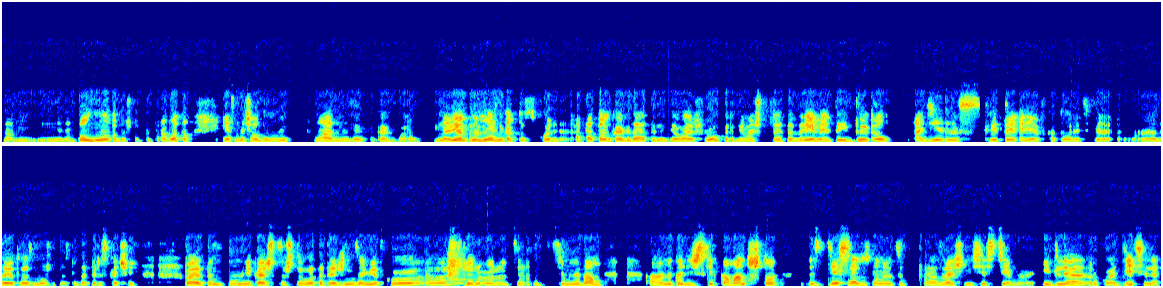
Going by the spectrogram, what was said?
там не знаю, полгода, чтобы ты поработал. Я сначала думала, ну ладно, ну, как бы, наверное, можно как-то ускорить. А потом, когда ты набиваешь руку, ты понимаешь, что это время, это и был один из критериев, который тебе э, дает возможность туда перескочить. Поэтому мне кажется, что вот опять же на заметку э, тем, тем лидам методических команд, что здесь сразу становится прозрачной система и для руководителя,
